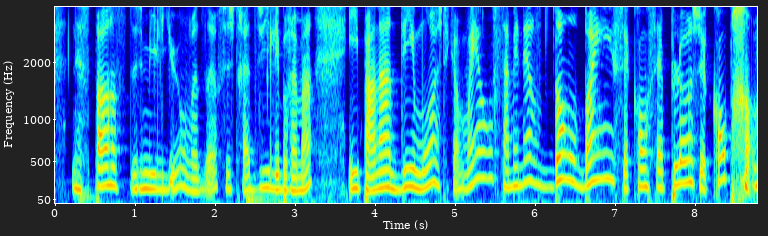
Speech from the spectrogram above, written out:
espace du milieu, on va dire, si je traduis librement. Et pendant des mois, j'étais comme, voyons, ça m'énerve donc bien ce concept-là, je comprends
